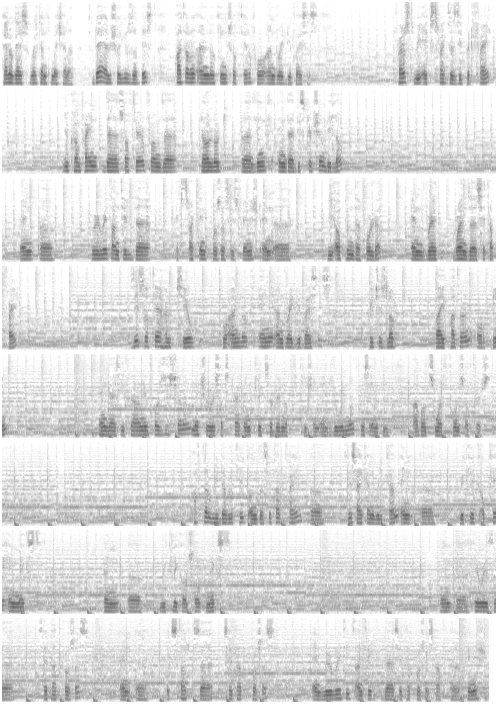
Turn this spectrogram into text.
Hello guys, welcome to my channel. Today I'll show you the best pattern unlocking software for Android devices. First we extract the zipped file. You can find the software from the download uh, link in the description below. And uh, we'll wait until the extracting process is finished and uh, we open the folder and run the setup file. This software helps you to unlock any Android devices which is locked by pattern or pin. And guys, if you are new for this channel, make sure you subscribe and click the bell notification and you will not miss anything about smartphone softwares. After we double click on the setup file, uh, this icon will come and uh, we click OK and next. And uh, we click also next. And uh, here is the setup process. And uh, it starts the setup process. And we wait it until the setup process have uh, finished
